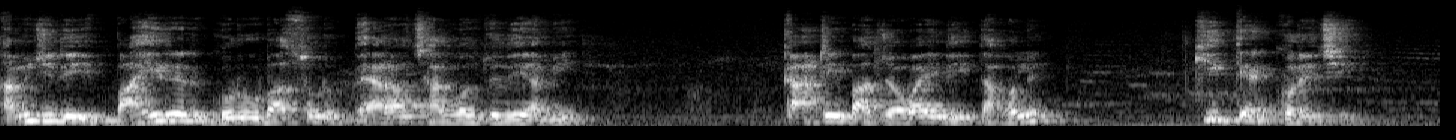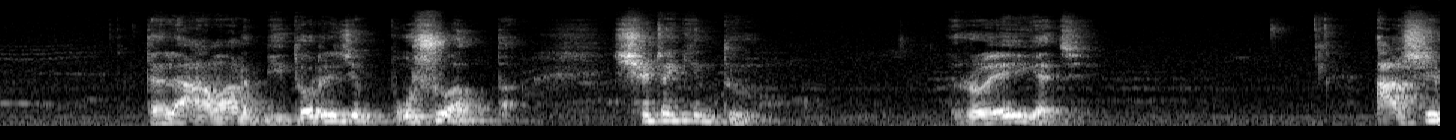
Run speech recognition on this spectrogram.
আমি যদি বাহিরের গরু, বাছুর, ভেড়া, ছাগল যদি আমি কাটি বা জবাই দিই, তাহলে কি ত্যাগ করেছি? তাহলে আমার ভিতরে যে পশু আত্মা, সেটা কিন্তু রয়েই গেছে। আর সে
